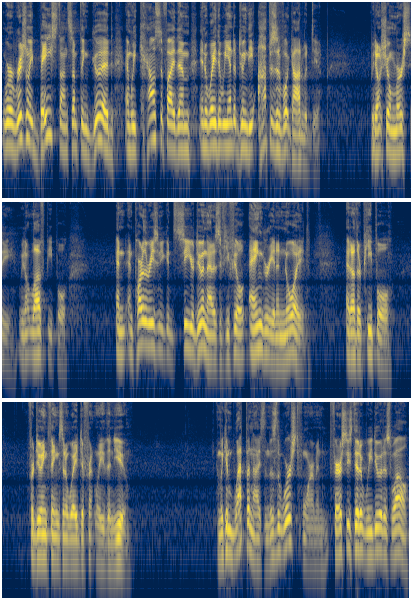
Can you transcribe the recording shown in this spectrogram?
were originally based on something good and we calcify them in a way that we end up doing the opposite of what God would do. We don't show mercy, we don't love people. And, and part of the reason you can see you're doing that is if you feel angry and annoyed at other people for doing things in a way differently than you. And we can weaponize them. This is the worst form. And Pharisees did it, we do it as well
